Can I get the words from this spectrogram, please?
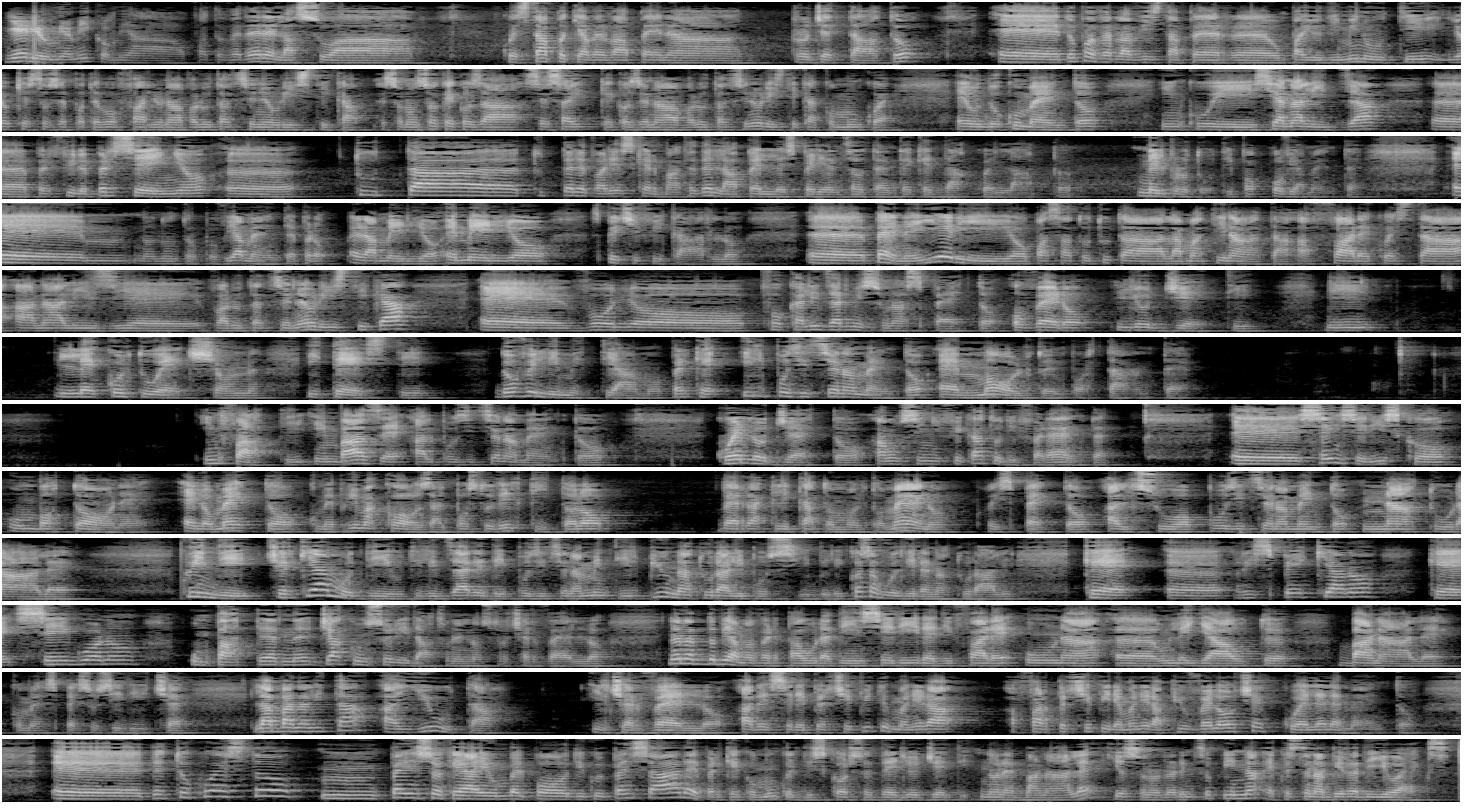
Ieri un mio amico mi ha fatto vedere la sua quest'app che aveva appena progettato e dopo averla vista per eh, un paio di minuti gli ho chiesto se potevo fargli una valutazione euristica. Adesso non so che cosa, se sai che cos'è una valutazione euristica, comunque è un documento in cui si analizza eh, per filo e per segno eh, tutta- tutte le varie schermate dell'app e l'esperienza utente che dà quell'app nel prototipo, ovviamente. E, no, non troppo ovviamente, però meglio, è meglio specificarlo. Eh, bene, ieri ho passato tutta la mattinata a fare questa analisi e valutazione euristica e voglio focalizzarmi su un aspetto, ovvero gli oggetti, gli- le call to action, i testi, dove li mettiamo? Perché il posizionamento è molto importante. Infatti, in base al posizionamento, quell'oggetto ha un significato differente. E se inserisco un bottone e lo metto come prima cosa al posto del titolo, verrà cliccato molto meno rispetto al suo posizionamento naturale. Quindi cerchiamo di utilizzare dei posizionamenti il più naturali possibili. Cosa vuol dire naturali? Che eh, rispecchiano, che seguono un pattern già consolidato nel nostro cervello. Non dobbiamo aver paura di inserire, di fare una, eh, un layout banale, come spesso si dice. La banalità aiuta il cervello ad essere percepito in maniera, a far percepire in maniera più veloce quell'elemento. E detto questo, mh, penso che hai un bel po' di cui pensare perché comunque il discorso degli oggetti non è banale. Io sono Lorenzo Pinna e questa è una birra di UX.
